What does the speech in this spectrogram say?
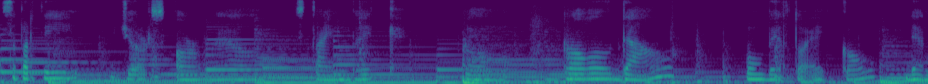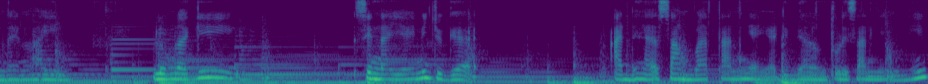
seperti George Orwell, Steinbeck, Roald Dahl, Umberto Eco, dan lain-lain. Belum lagi si Naya ini juga ada sambatannya ya di dalam tulisannya ini.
